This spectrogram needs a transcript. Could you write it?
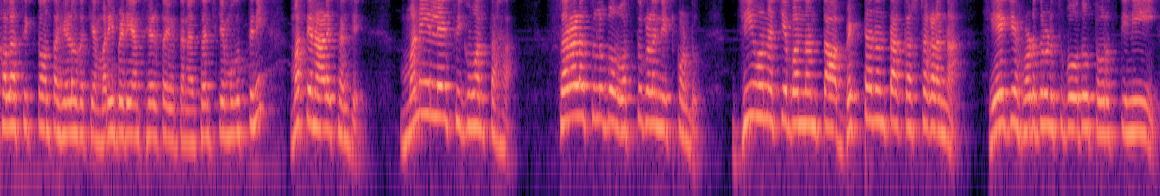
ಫಲ ಸಿಕ್ತು ಅಂತ ಹೇಳೋದಕ್ಕೆ ಮರಿಬೇಡಿ ಅಂತ ಹೇಳ್ತಾ ಇರ್ತಾನೆ. ಸಂಚಿಕೆ ಮುಗಿಸ್ತೀನಿ. ಮತ್ತೆ ನಾಳೆ ಸಂಜೆ ಮನೆಯಲ್ಲೇ ಸಿಗುವಂತಹ ಸರಳ ಸುಲಭ ವಸ್ತುಗಳನ್ನು ಇಟ್ಕೊಂಡು ಜೀವನಕ್ಕೆ ಬಂದಂತ ಬೆಟ್ಟದಂತ ಕಷ್ಟಗಳನ್ನ ಹೇಗೆ ಹೊಡೆದುಳಿಸಬಹುದು ತೋರಿಸ್ತೀನಿ.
